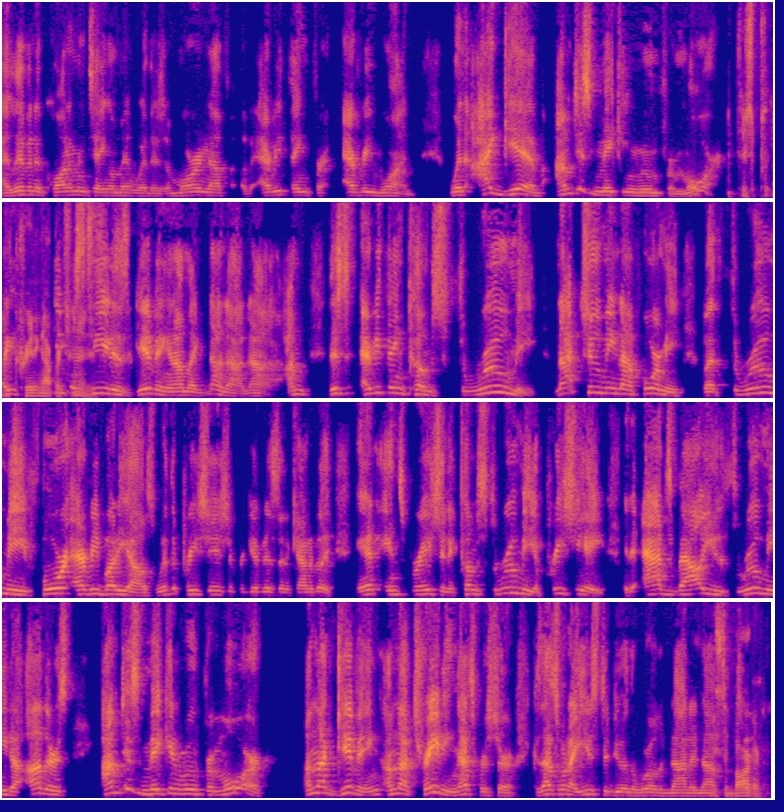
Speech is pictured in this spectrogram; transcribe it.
I live in a quantum entanglement where there's a more enough of everything for everyone. When I give, I'm just making room for more. There's like, creating opportunities. People see it as giving, and I'm like, no, no, no. I'm this. Everything comes through me not to me, not for me, but through me for everybody else with appreciation, forgiveness, and accountability and inspiration. It comes through me, appreciate. It adds value through me to others. I'm just making room for more. I'm not giving, I'm not trading, that's for sure, because that's what I used to do in the world of not enough. Used to barter.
